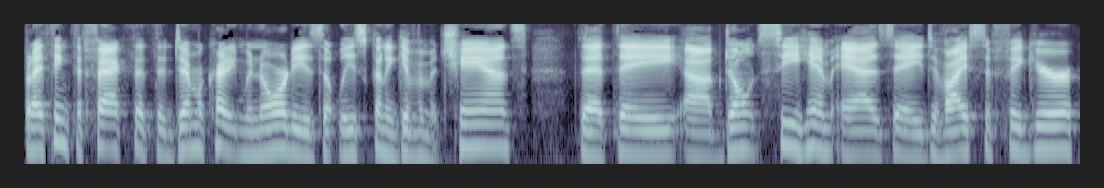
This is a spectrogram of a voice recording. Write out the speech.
But I think the fact that the Democratic minority is at least going to give him a chance, that they uh, don't see him as a divisive figure,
